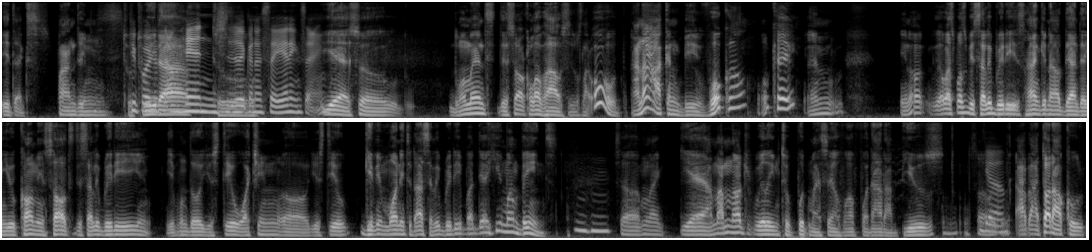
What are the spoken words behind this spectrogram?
it expanding to people are Twitter. just unhinged. to- They're gonna say anything. Yeah, so the moment they saw Clubhouse, it was like, oh, and now I can be vocal, okay. And, you know, there was supposed to be celebrities hanging out there, and then you come insult the celebrity, even though you're still watching or you're still giving money to that celebrity, but they're human beings. hmm So I'm like, yeah, I'm, I'm not willing to put myself up for that abuse. So Yeah. I, I thought I could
